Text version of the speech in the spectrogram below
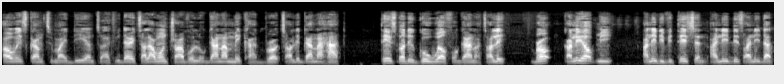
always come to my DM to ask me, Derek, Charlie, I want travel. Oh, Ghana make hard, bro. Charlie, Ghana hard. Things not they go well for Ghana. Charlie, bro, can you help me? I need invitation. I need this. I need that.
